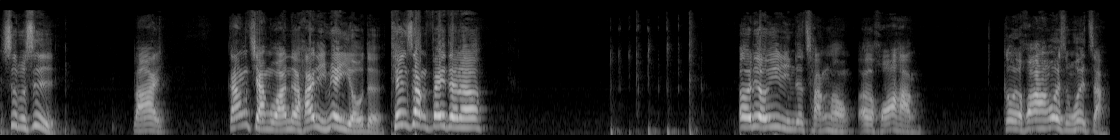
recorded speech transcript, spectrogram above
是不是？来，刚讲完了，海里面游的，天上飞的呢？二六一零的长虹，呃，华航，各位，华航为什么会涨？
